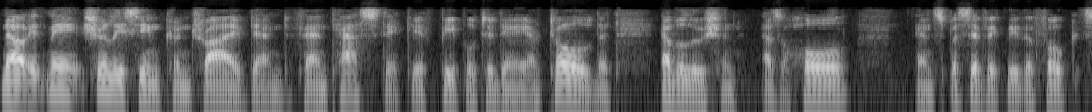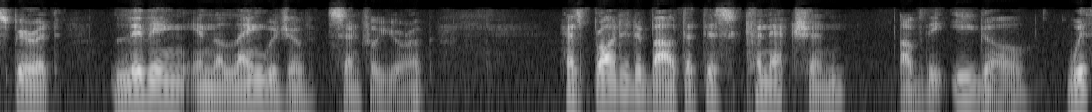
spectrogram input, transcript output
Now, it may surely seem contrived and fantastic if people today are told that evolution as a whole, and specifically the folk spirit living in the language of Central Europe, has brought it about that this connection of the ego with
